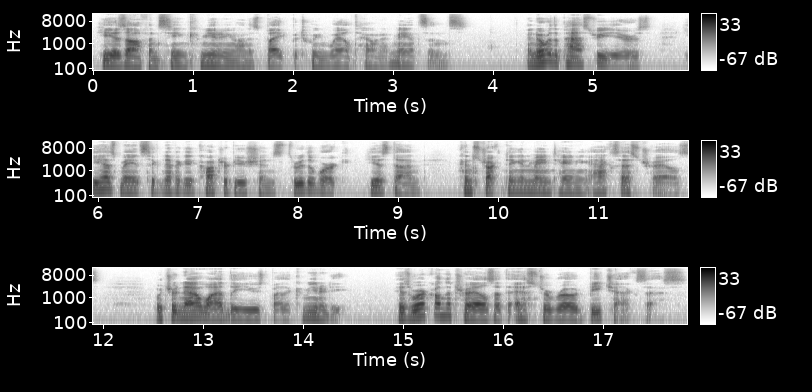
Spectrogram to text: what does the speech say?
He is often seen commuting on his bike between Whaletown and Manson's. And over the past few years, he has made significant contributions through the work he has done constructing and maintaining access trails, which are now widely used by the community. His work on the trails at the Esther Road beach access,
